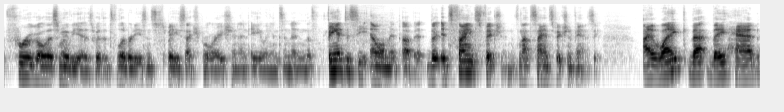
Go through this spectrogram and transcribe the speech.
frugal this movie is with its liberties and space exploration and aliens and, and the fantasy element of it the, it's science fiction it's not science fiction fantasy i like that they had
